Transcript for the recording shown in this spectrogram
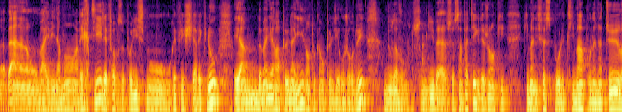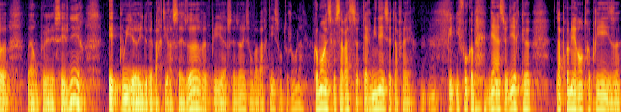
Euh, Ben, on m'a évidemment averti, les forces de police m'ont ont réfléchi avec nous, et euh, de manière un peu naïve, en tout cas on peut le dire aujourd'hui, nous avons nous sommes dit, ben, c'est sympathique, des gens qui, qui manifestent pour le climat, pour la nature, euh, ben, on peut les laisser venir. Et puis, euh, ils devaient partir à 16h, et puis à 16h, ils sont pas partis, ils sont toujours là. Comment est-ce que ça va se terminer, cette affaire? Et Il faut quand même bien se dire que la première entreprise,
